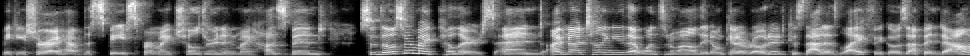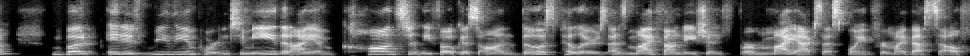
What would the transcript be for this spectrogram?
making sure I have the space for my children and my husband. So those are my pillars. And I'm not telling you that once in a while they don't get eroded because that is life. It goes up and down but it is really important to me that I am constantly focused on those pillars as my foundation for my access point for my best self.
